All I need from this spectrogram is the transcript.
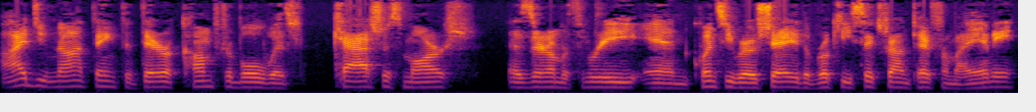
I do not think that they're comfortable with Cassius Marsh as their number three and Quincy Roche, the rookie six round pick from Miami,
